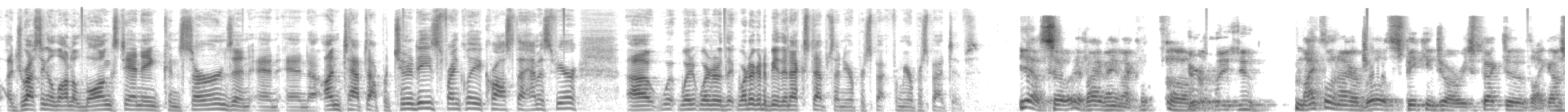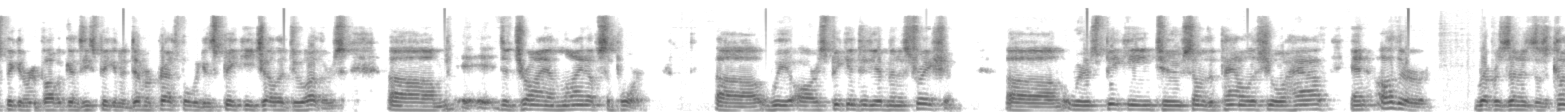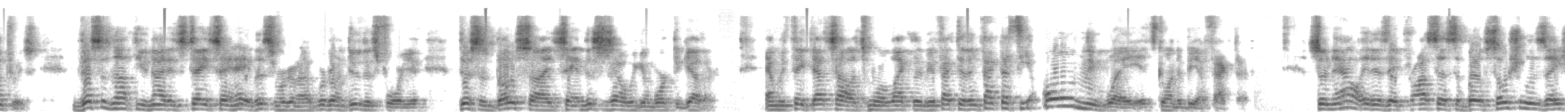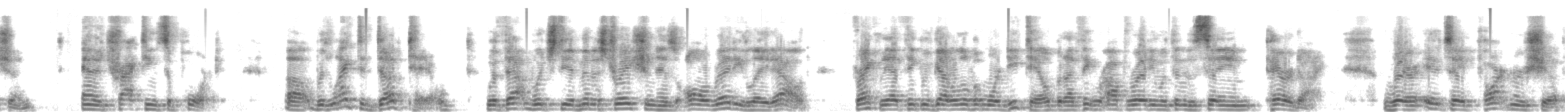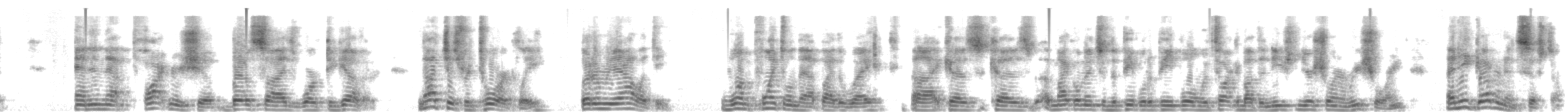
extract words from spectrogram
addressing a lot of longstanding concerns and and and untapped opportunities, frankly, across the hemisphere. What, what, are the, what are going to be the next steps on your perspe- from your perspectives? Yeah. So, if I may, Michael. Um, sure, please do. Michael and I are both speaking to our respective, like I'm speaking to Republicans, he's speaking to Democrats, but we can speak each other to others um, to try and line up support. Uh, we are speaking to the administration. Um, we're speaking to some of the panelists you will have and other representatives of countries. This is not the United States saying, "Hey, listen, we're gonna we're gonna do this for you." This is both sides saying, "This is how we can work together." And we think that's how it's more likely to be effective. In fact, that's the only way it's going to be effective. So now it is a process of both socialization and attracting support. Uh, we'd like to dovetail with that which the administration has already laid out. Frankly, I think we've got a little bit more detail, but I think we're operating within the same paradigm where it's a partnership. And in that partnership, both sides work together, not just rhetorically, but in reality. One point on that, by the way, because uh, because Michael mentioned the people to people, and we've talked about the nearshoring and reshoring, an e-governance system,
